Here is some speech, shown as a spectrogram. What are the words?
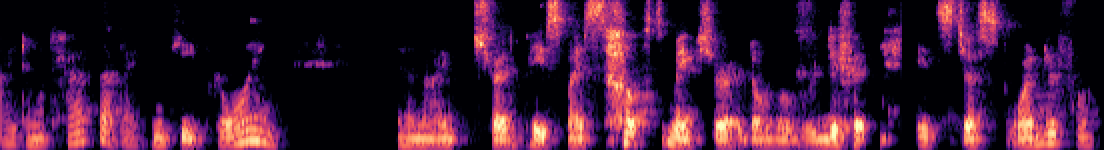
I don't have that. I can keep going. And I try to pace myself to make sure I don't overdo it. It's just wonderful.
